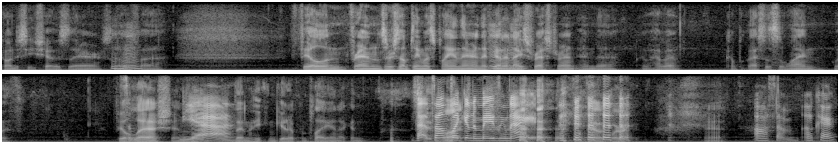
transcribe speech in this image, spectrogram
going to see shows there. So Mm-hmm. uh, Phil and friends or something was playing there, and they've got Mm-hmm. a nice restaurant, and uh, go have a couple glasses of wine with Phil Some- Lesh, and yeah. then he can get up and play, and I can. That sounds like an amazing night. that would work. Yeah. Awesome. Okay.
